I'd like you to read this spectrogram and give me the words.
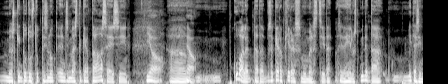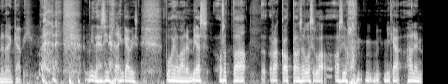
myöskin tutustutti sinut ensimmäistä kertaa aseisiin. Joo, Ää, joo. Kuvaile tätä, sä kerrot kirjassa mun mielestä siitä, siitä hienosti. Miten, tää, miten siinä näin kävi? Miten siinä näin kävisi? Pohjalainen mies osoittaa rakkauttaan sellaisilla asioilla, mikä hänen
